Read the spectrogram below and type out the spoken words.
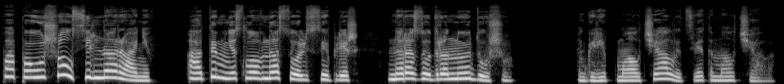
Папа ушел, сильно ранив, а ты мне словно соль сыплешь на разодранную душу. Глеб молчал, и Цвета молчала.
